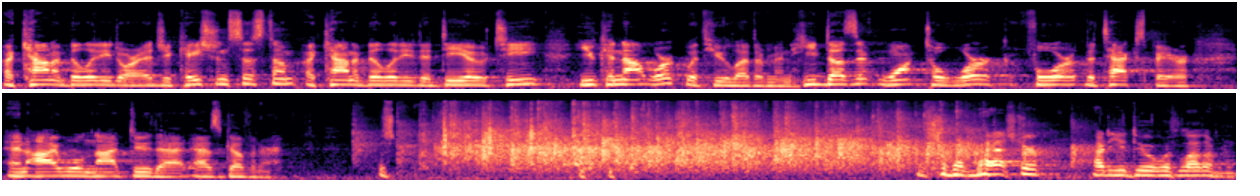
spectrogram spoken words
accountability to our education system, accountability to DOT. You cannot work with Hugh Leatherman. He doesn't want to work for the taxpayer, and I will not do that as governor. Mr. McMaster, how do you deal with Leatherman?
